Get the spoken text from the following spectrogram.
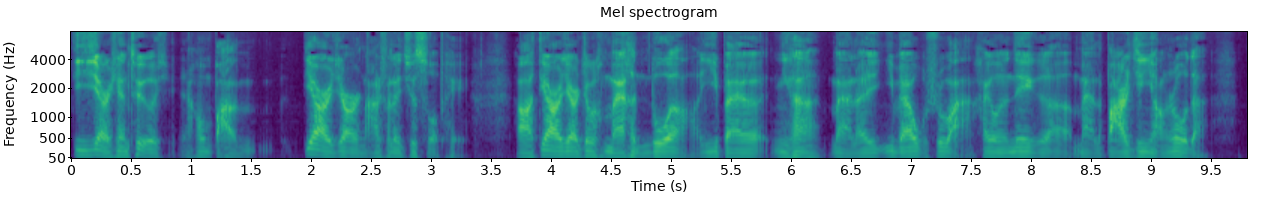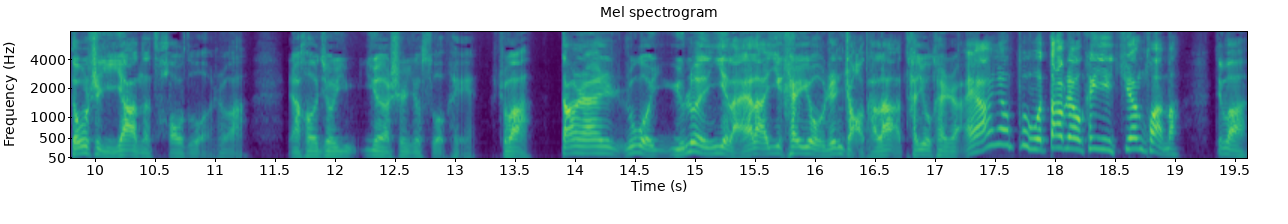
第一件先退回去，然后把第二件拿出来去索赔，啊，第二件就买很多啊，一百，你看买了一百五十碗，还有那个买了八十斤羊肉的，都是一样的操作，是吧？然后就遇到事就索赔，是吧？当然，如果舆论一来了，一开始有人找他了，他就开始，哎呀，要不我大不了可以捐款嘛，对吧？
